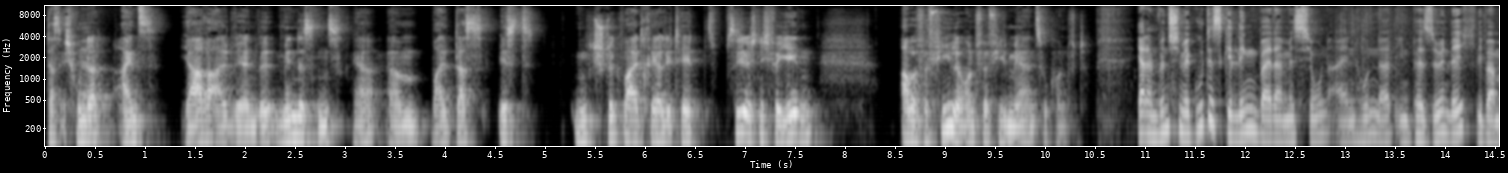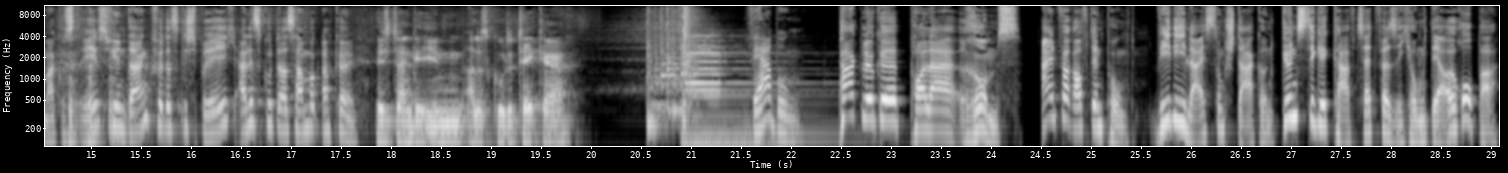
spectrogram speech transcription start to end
dass ich 101 ja. Jahre alt werden will, mindestens, ja, ähm, weil das ist ein Stück weit Realität. Sicherlich nicht für jeden, aber für viele und für viel mehr in Zukunft. Ja, dann wünschen wir gutes Gelingen bei der Mission 100. Ihnen persönlich, lieber Markus Dreves, vielen Dank für das Gespräch. Alles Gute aus Hamburg nach Köln. Ich danke Ihnen. Alles Gute. Take care. Werbung. Parklücke Poller Rums. Einfach auf den Punkt. Wie die leistungsstarke und günstige Kfz-Versicherung der Europa.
